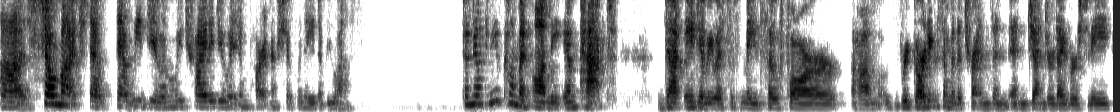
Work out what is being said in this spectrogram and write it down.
Uh, so much that, that we do, and we try to do it in partnership with AWS. Danielle, can you comment on the impact that AWS has made so far um, regarding some of the trends and, gender diversity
